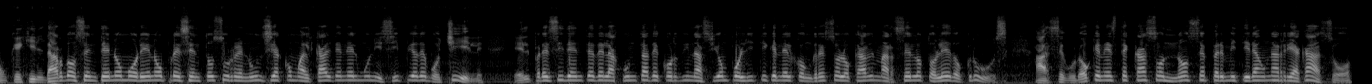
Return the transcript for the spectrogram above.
Aunque Gildardo Centeno Moreno presentó su renuncia como alcalde en el municipio de Bochil, el presidente de la Junta de Coordinación Política en el Congreso local, Marcelo Toledo Cruz, aseguró que en este caso no se permitirá un arriagazo,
